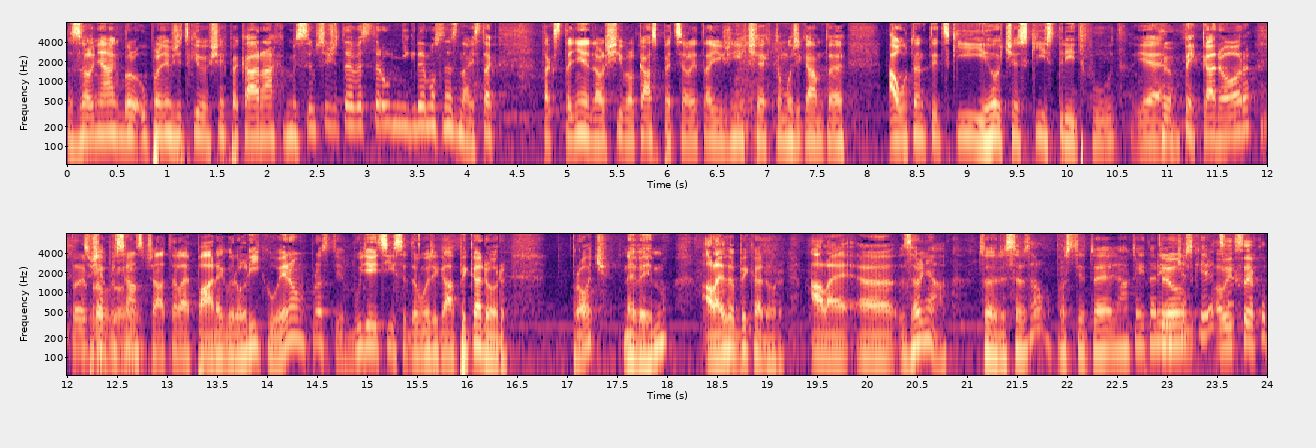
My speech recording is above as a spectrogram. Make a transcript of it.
zelňák byl úplně vždycky ve všech pekárnách. Myslím si, že to je věc, kterou nikde moc neznají. Tak, tak stejně další velká specialita jižních Čech, tomu říkám, to je autentický jihočeský street food, je Jo. pikador, To je což je pravda, prostě no. nás, přátelé, párek v rohlíku. Jenom prostě v Budějcích se tomu říká pikador. Proč? Nevím, ale je to pikador. Ale uh, zelňák, to kde se vzalo? Prostě to je nějaký tady Tyjo, český recept. abych se jako,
